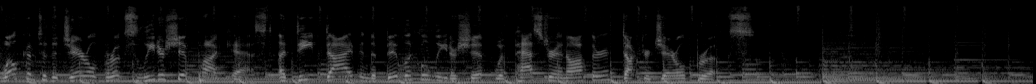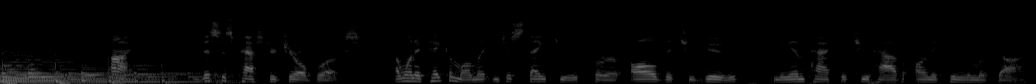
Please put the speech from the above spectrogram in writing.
Welcome to the Gerald Brooks Leadership Podcast, a deep dive into biblical leadership with pastor and author Dr. Gerald Brooks. Hi, this is Pastor Gerald Brooks. I want to take a moment and just thank you for all that you do and the impact that you have on the kingdom of God.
